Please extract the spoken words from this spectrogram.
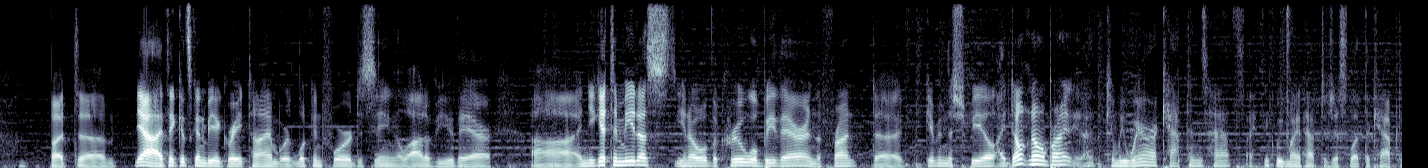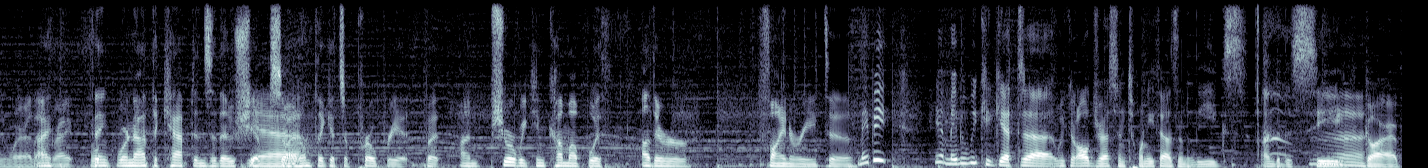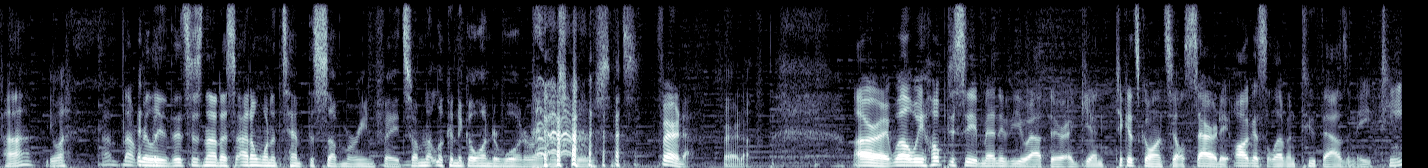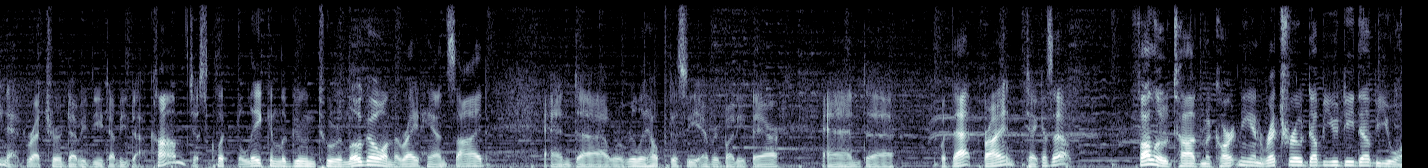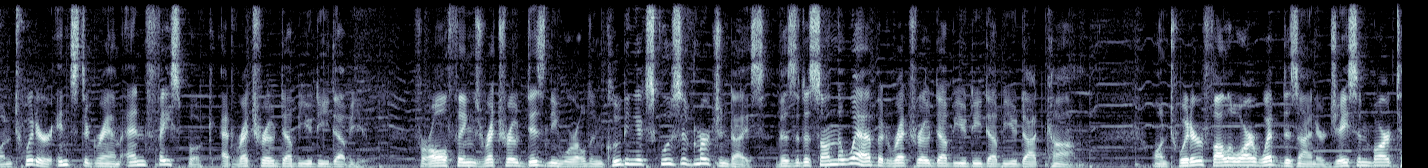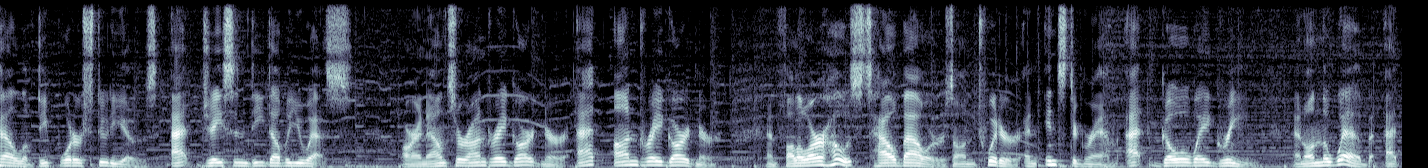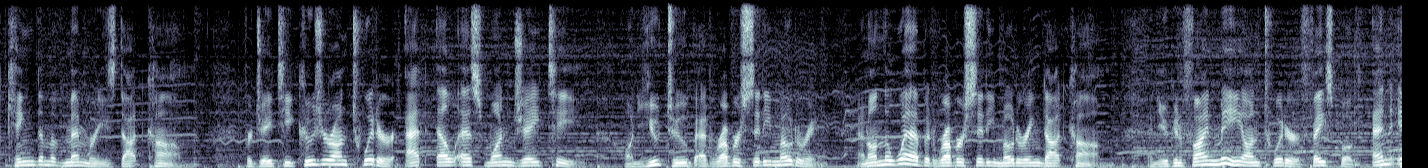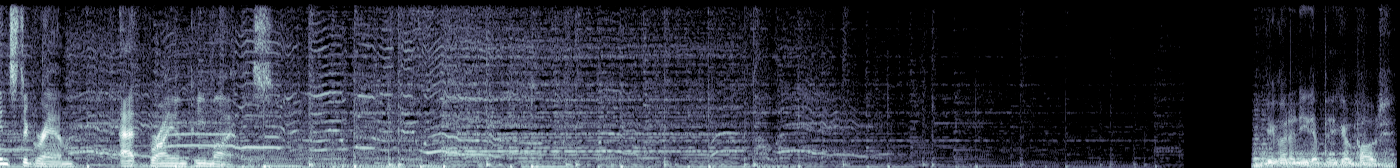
But um, yeah, I think it's going to be a great time. We're looking forward to seeing a lot of you there. Uh, and you get to meet us. You know, the crew will be there in the front uh, giving the spiel. I don't know, Brian. uh, Can we wear our captain's hats? I think we might have to just let the captain wear that, I right? think we're not the captains of those ships, so I don't think it's appropriate. But I'm sure we can come up with other finery to. maybe, yeah, maybe we could get, uh, we could all dress in 20,000 Leagues Under the Sea Uh. garb, huh? You want? I'm not really. This is not a. I don't want to tempt the submarine fate, so I'm not looking to go underwater on this cruise. It's- Fair enough. Fair enough. All right. Well, we hope to see many of you out there again. Tickets go on sale Saturday, August 11, 2018 at retrowdw.com. Just click the Lake and Lagoon Tour logo on the right hand side. And uh, we're really hoping to see everybody there. And uh, with that, Brian, take us out. Follow Todd McCartney and Retro WDW on Twitter, Instagram, and Facebook at Retro WDW. For all things Retro Disney World, including exclusive merchandise, visit us on the web at RetroWDW.com. On Twitter, follow our web designer Jason Bartell of Deepwater Studios at JasonDWS, our announcer Andre Gardner at Andre Gardner, and follow our hosts Hal Bowers on Twitter and Instagram at GoAwayGreen and on the web at kingdomofmemories.com. For JT Kujar on Twitter at LS1JT, on YouTube at Rubber City Motoring, and on the web at rubbercitymotoring.com. And you can find me on Twitter, Facebook, and Instagram at Brian P. Miles.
